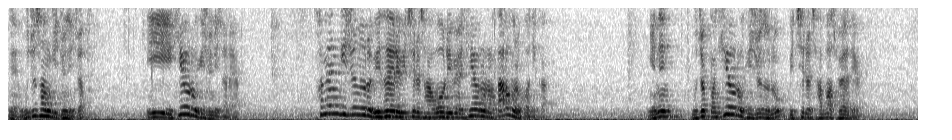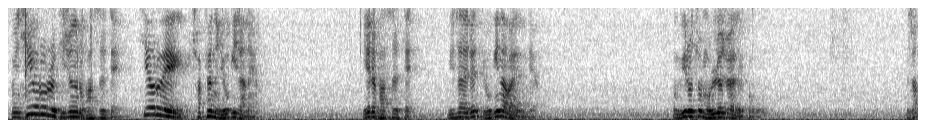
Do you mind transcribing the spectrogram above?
네, 우주선 기준이죠. 이 히어로 기준이잖아요. 화면 기준으로 미사일의 위치를 잡아버리면 히어로랑 따로 놀 거니까. 얘는 무조건 히어로 기준으로 위치를 잡아줘야 돼요. 히어로를 기준으로 봤을 때 히어로의 좌표는 여기잖아요. 얘를 봤을 때 미사일은 여기 나와야 된대요. 위로 좀 올려줘야 될 거고. 그죠?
